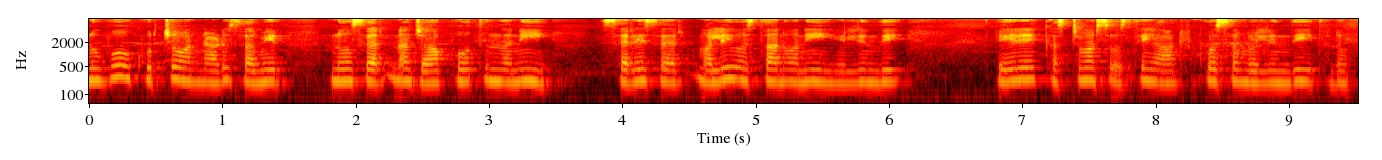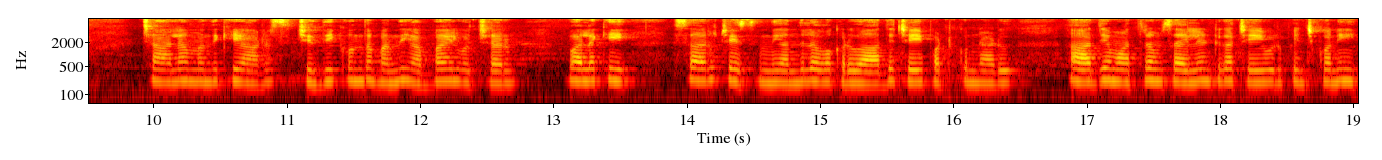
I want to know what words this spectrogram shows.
నువ్వు కూర్చో అన్నాడు సమీర్. నో సార్ నా జాబ్ పోతుందని. సరే సార్ మళ్ళీ వస్తాను అని వెళ్ళింది. వేరే కస్టమర్స్ వస్తే ఆర్డర్ కోసం వెళ్ళింది తను. చాలామందికి ఆర్డర్స్ ఇచ్చింది. కొంతమంది అబ్బాయిలు వచ్చారు. వాళ్ళకి సర్వ్ చేసింది. అందులో ఒకడు ఆద్య చేయి పట్టుకున్నాడు. ఆద్య మాత్రం సైలెంట్గా చేయి విడిపించుకొని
